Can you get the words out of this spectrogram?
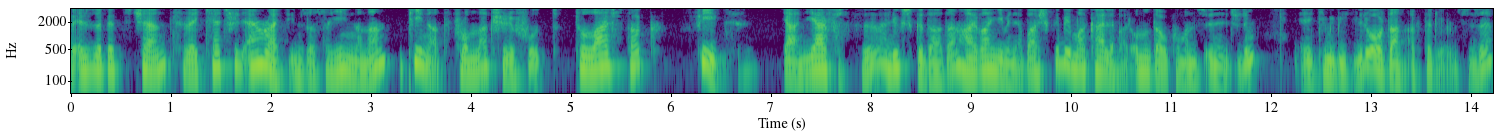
Elizabeth Chant ve Catherine Enright imzasıyla yayınlanan Peanut From Luxury Food to Livestock Feed yani yer fıstığı lüks gıdadan hayvan yemine başlıklı bir makale var. Onu da okumanızı öneririm. E, kimi bilgileri oradan aktarıyorum size.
